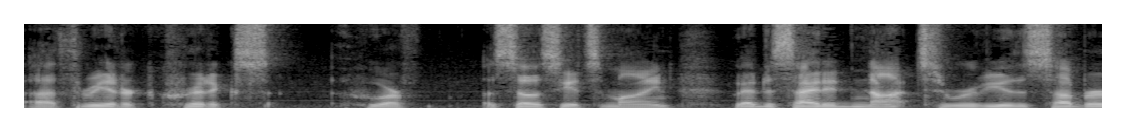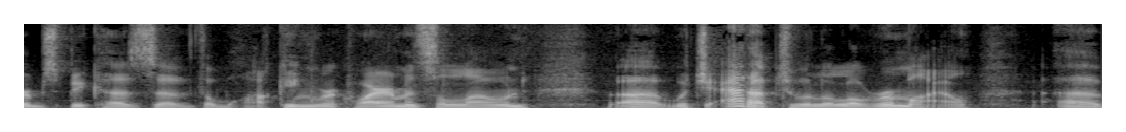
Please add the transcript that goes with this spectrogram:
uh, three other critics who are associates of mine, who have decided not to review the suburbs because of the walking requirements alone, uh, which add up to a little over a mile. Uh,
